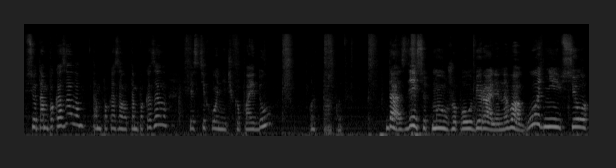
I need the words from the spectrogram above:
все там показала, там показала, там показала. Сейчас тихонечко пойду. Вот так вот. Да, здесь вот мы уже поубирали новогодние, все.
